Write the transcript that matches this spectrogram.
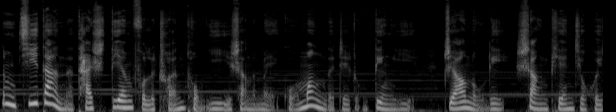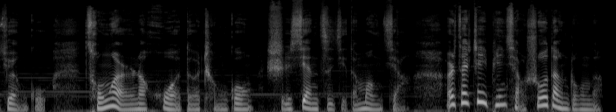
那么鸡蛋呢，它是颠覆了传统意义上的美国梦的这种定义。只要努力，上天就会眷顾，从而呢获得成功，实现自己的梦想。而在这篇小说当中呢，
